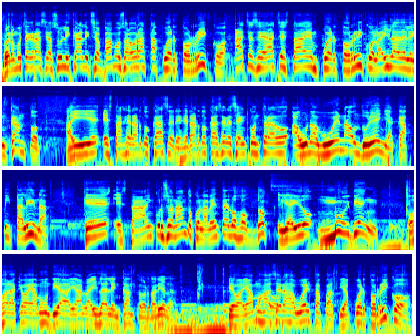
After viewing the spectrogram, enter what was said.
Bueno, muchas gracias, Zuli Calix. Vamos ahora hasta Puerto Rico. HCH está en Puerto Rico, la isla del encanto. Ahí está Gerardo Cáceres. Gerardo Cáceres se ha encontrado a una buena hondureña, capitalina, que está incursionando con la venta de los hot dogs y le ha ido muy bien. Ojalá que vayamos un día allá a la isla del encanto, ¿verdad, Ariela? Que vayamos a hacer esa vuelta, Pati, a Puerto Rico.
